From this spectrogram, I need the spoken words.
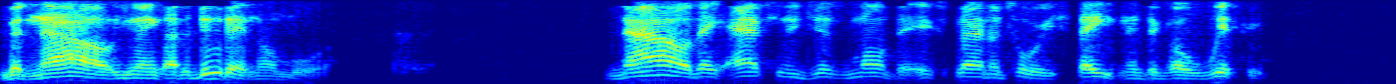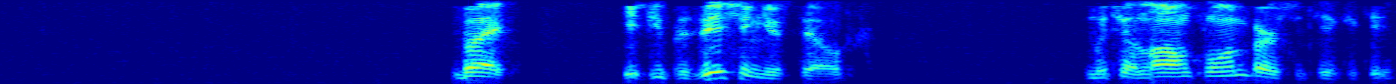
But now you ain't got to do that no more. Now they actually just want the explanatory statement to go with it. But if you position yourself with your long form birth certificate,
